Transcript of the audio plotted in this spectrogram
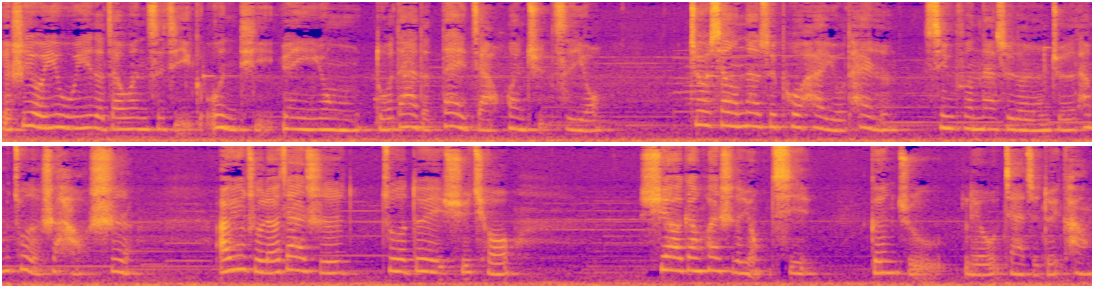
也是有意无意的在问自己一个问题：愿意用多大的代价换取自由？就像纳粹迫害犹太人，信奉纳粹的人觉得他们做的是好事，而与主流价值作对需求，需要干坏事的勇气，跟主流价值对抗。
